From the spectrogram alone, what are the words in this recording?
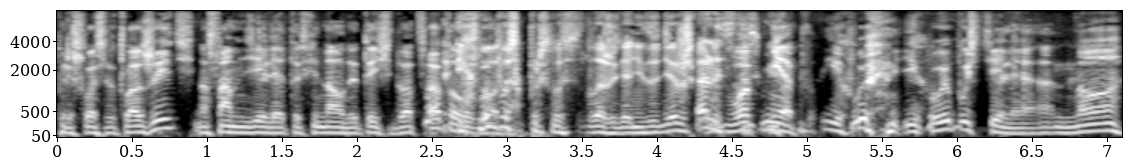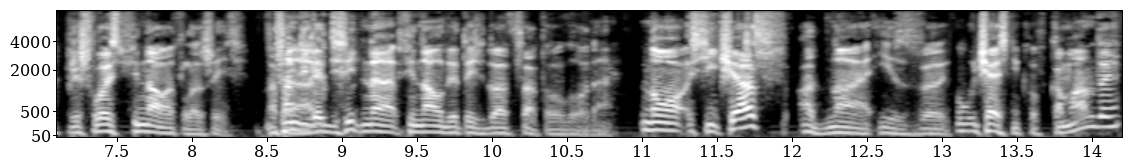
пришлось отложить. На самом деле это финал 2020 Их года. выпуск пришлось отложить, они задержались. Вот нет, их, их выпустили, но пришлось финал отложить. На самом Так. деле, это действительно финал 2020 года. Но сейчас одна из участников команды,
